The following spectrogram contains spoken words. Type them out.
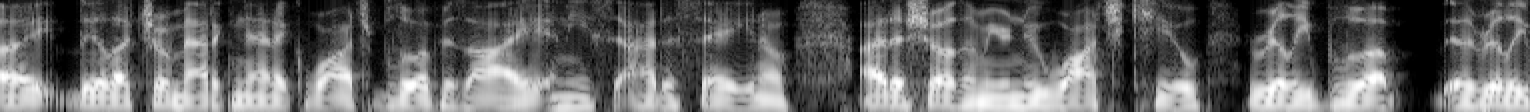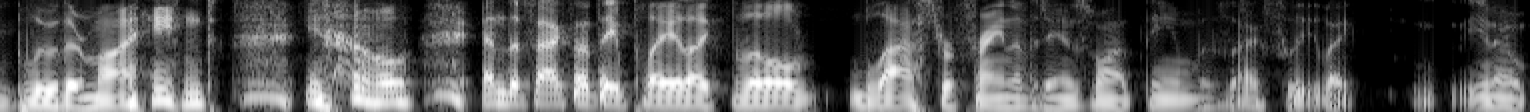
Uh, the electromagnetic watch blew up his eye, and he had to say, you know, I had to show them your new watch Q. Really blew up, it really blew their mind, you know. And the fact that they play like the little last refrain of the James Bond theme was actually like, you know,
